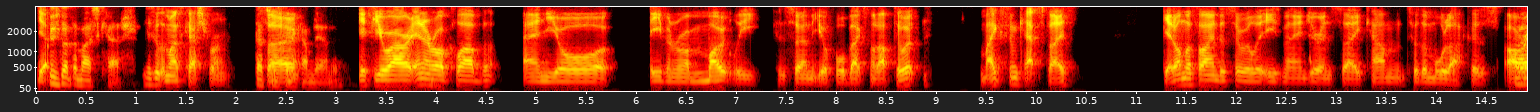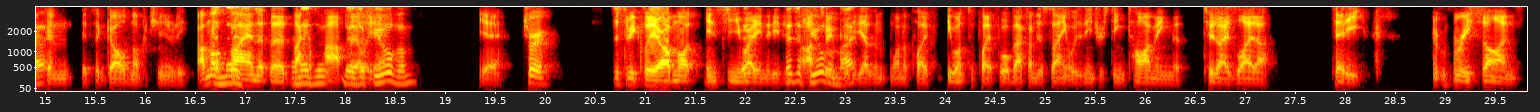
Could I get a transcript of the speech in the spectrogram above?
Yep. Who's got the most cash? Who's got the most cash for him. That's So- what's going to come down to. if you are an NRL club and you're even remotely concerned that your fullback's not up to it, make some cap space. Get on the phone to Suaalii's manager and say, "Come to the Moolah," because I reckon it's a golden opportunity. I'm not saying that the there's of a, pass there's a few of them. Yeah, true. Just to be clear, I'm not insinuating that he didn't pass to him because he doesn't want to play. He wants to play fullback. I'm just saying it was an interesting timing that two days later, Teddy resigns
